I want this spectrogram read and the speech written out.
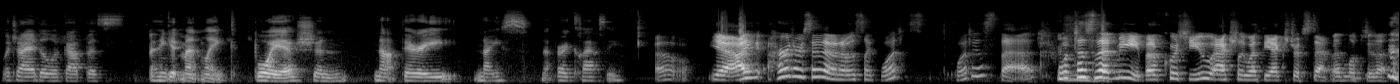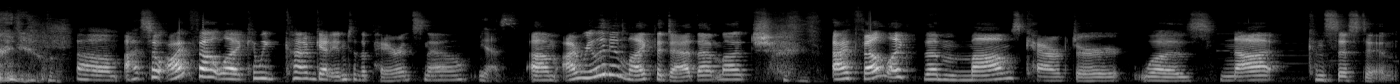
which I had to look up as I think it meant like boyish and not very nice, not very classy. Oh, yeah, I heard her say that, and I was like, "What? What is that? What does that mean? But of course, you actually went the extra step and looked it up. Um, I, so I felt like, can we kind of get into the parents now? yes. Um, I really didn't like the dad that much. I felt like the mom's character was not consistent.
